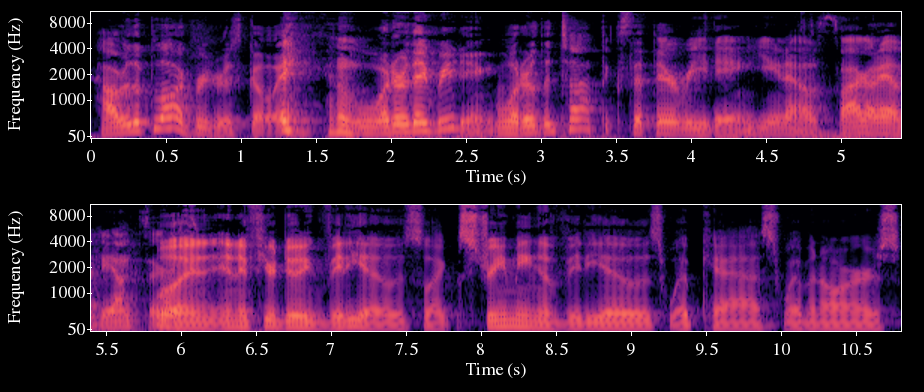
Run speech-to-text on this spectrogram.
How are the blog readers going? what are they reading? What are the topics that they're reading? You know, so I gotta have the answers. Well, and, and if you're doing videos, like streaming of videos, webcasts, webinars,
